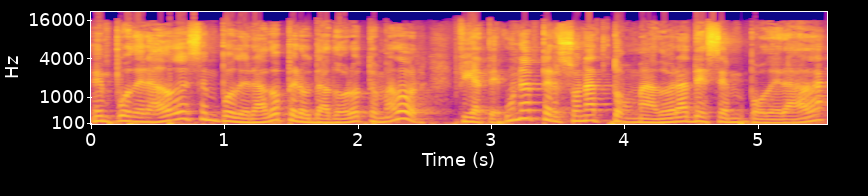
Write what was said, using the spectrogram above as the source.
empoderado, desempoderado, pero dador o tomador. Fíjate, una persona tomadora, desempoderada,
